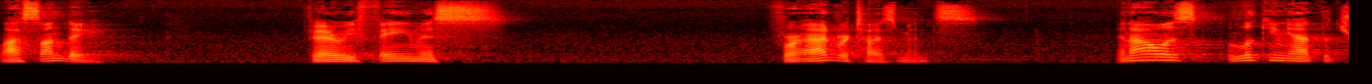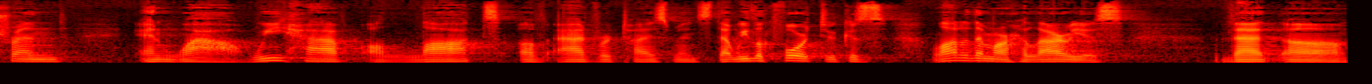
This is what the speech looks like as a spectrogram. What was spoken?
Last Sunday, very famous for advertisements. And I was looking at the trend, and wow, we have a lot of advertisements that we look forward to because a lot of them are hilarious. That um,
